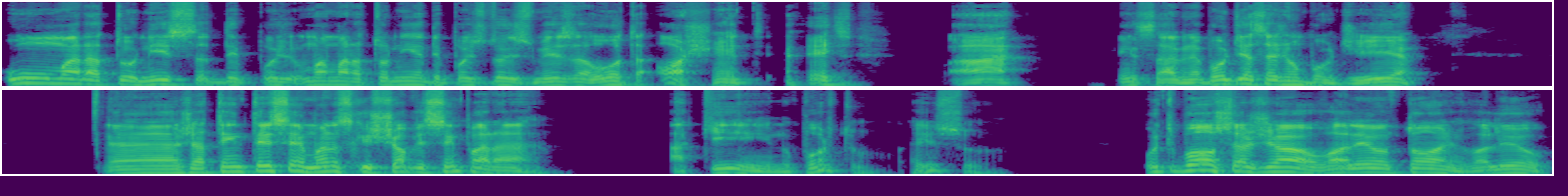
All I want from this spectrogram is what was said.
Um maratonista depois, uma maratoninha depois de dois meses, a outra. Ó, oh, gente. ah, quem sabe, né? Bom dia, Sérgio, bom dia. Uh, já tem três semanas que chove sem parar. Aqui no Porto? É isso? Muito bom, Sérgio. Valeu, Antônio. Valeu.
